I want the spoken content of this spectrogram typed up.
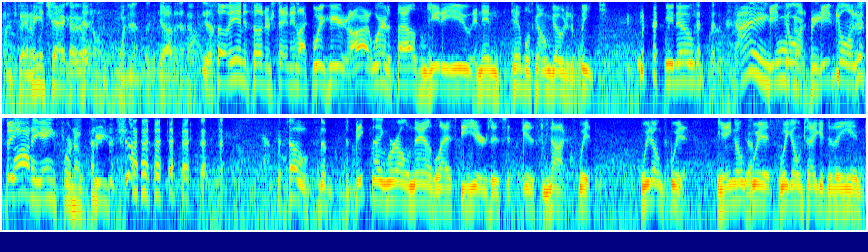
Understand. me and Chad got that on point. Got it. Yeah. So then it's understanding like we're here, all right, we're at a thousand GDU, and then Temple's gonna go to the beach. You know, I ain't He's going, going- to the beach. he's going This the beach. body ain't for no beach. so the the big thing we're on now the last few years is is not quit. We don't quit. You ain't gonna quit. We gonna take it to the end.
